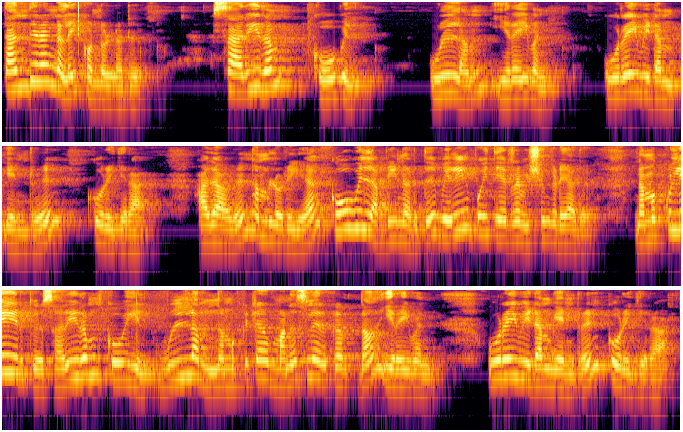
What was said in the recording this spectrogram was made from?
தந்திரங்களை கொண்டுள்ளது. சரீரம் கோவில். உள்ளம் இறைவன். உறைவிடம் என்று கூறுகிறார். அதாவது நம்மளுடைய கோவில் அப்படின்றது வெளியே போய் தேடுற விஷயம் கிடையாது. நமக்குள்ளே இருக்குது சரீரம் கோயில். உள்ளம் நம்மக்கிட்ட மனசில் இருக்கிறது தான் இறைவன். உறைவிடம் என்று கூறுகிறார்.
